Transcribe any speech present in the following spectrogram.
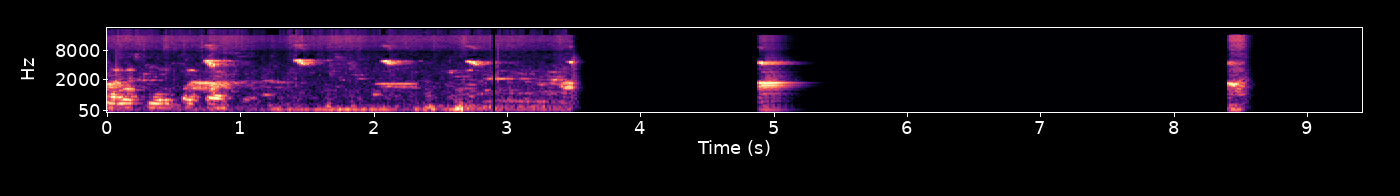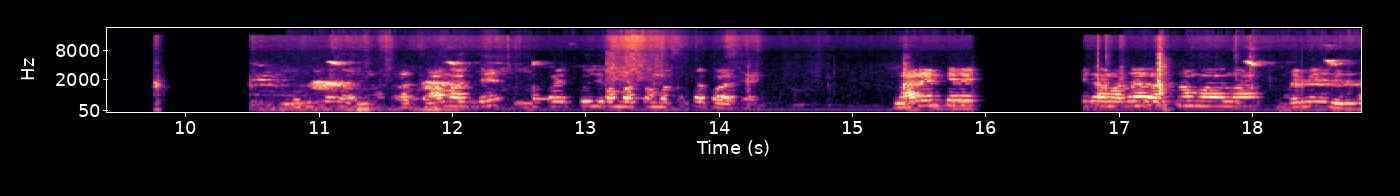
ನಲವತ್ತ್ಮೂರು ರೂಪಾಯಿ ಪಾವತಿ ಆಗಿದೆ. ಸಾಮಾನ್ಯ ರೂಪಾಯಿ ಕೂಲಿ ತೊಂಬತ್ತೊಂಬತ್ತು ರೂಪಾಯಿ ಪಾವತಿ ಆಗಿದೆ ನಾರಾಯಣಕೆರೆ ಗ್ರಾಮದ ರತ್ನಮನ ಜಮೀನಿನಿಂದ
